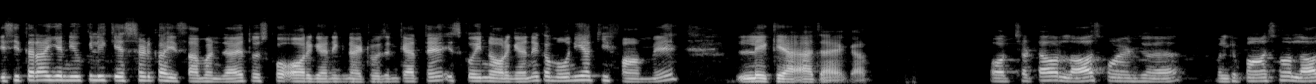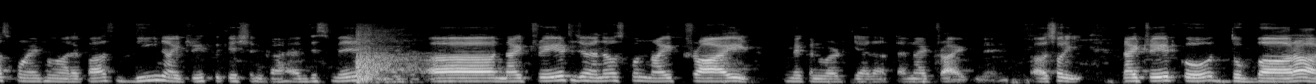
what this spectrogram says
इसी तरह ये न्यूक्लिक एसिड का हिस्सा बन जाए तो इसको ऑर्गेनिक नाइट्रोजन कहते हैं। इसको इनऑर्गेनिक अमोनिया की फॉर्म में लेके आया जाएगा। और छठा और लास्ट पॉइंट जो है बल्कि पांचवा लास्ट पॉइंट हमारे पास डी नाइट्रिफिकेशन का है, जिसमें नाइट्रेट जो है ना, उसको नाइट्राइट में कन्वर्ट किया जाता है नाइट्राइट में। सॉरी नाइट्रेट को दोबारा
